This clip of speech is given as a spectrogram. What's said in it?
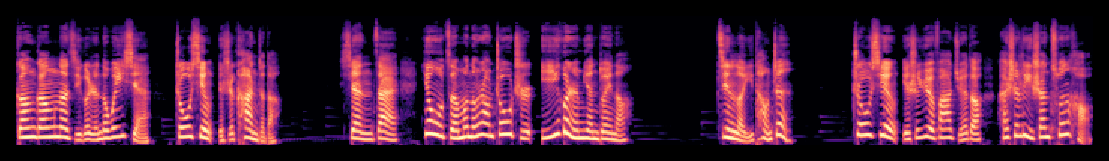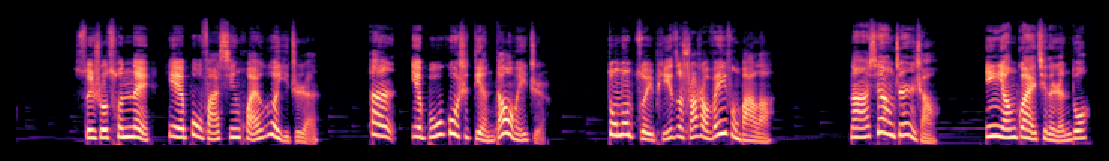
刚刚那几个人的危险，周兴也是看着的，现在又怎么能让周芷一个人面对呢？进了一趟镇，周兴也是越发觉得还是立山村好。虽说村内也不乏心怀恶意之人，但也不过是点到为止，动动嘴皮子耍耍威风罢了。哪像镇上，阴阳怪气的人多，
